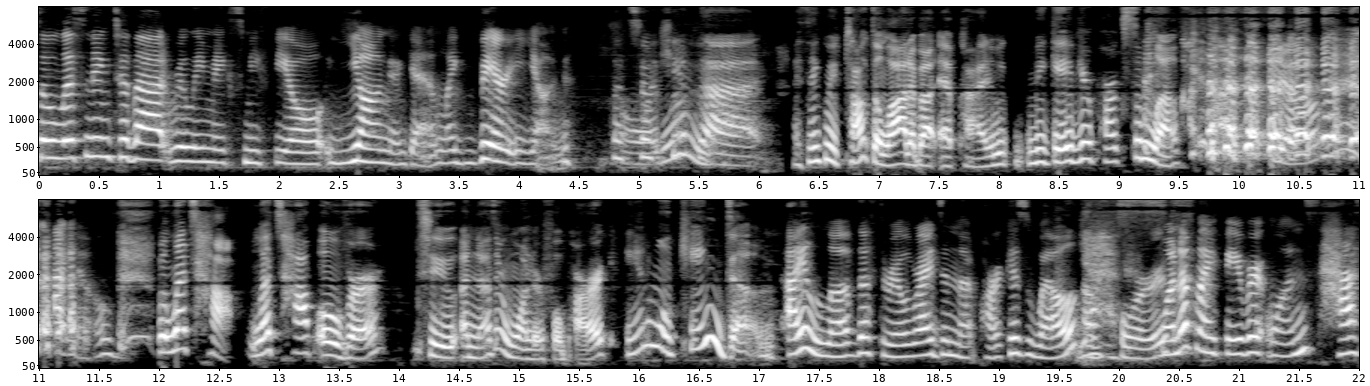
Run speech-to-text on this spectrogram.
So listening to that really makes me feel young again, like very young. That's Oh, so I cute. love that. I think we've talked a lot about Epcot. We, we gave your park some love. yeah, I know. But let's hop. Let's hop over to another wonderful park, Animal Kingdom. I love the thrill rides in that park as well. Yes. Of course. One of my favorite ones has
